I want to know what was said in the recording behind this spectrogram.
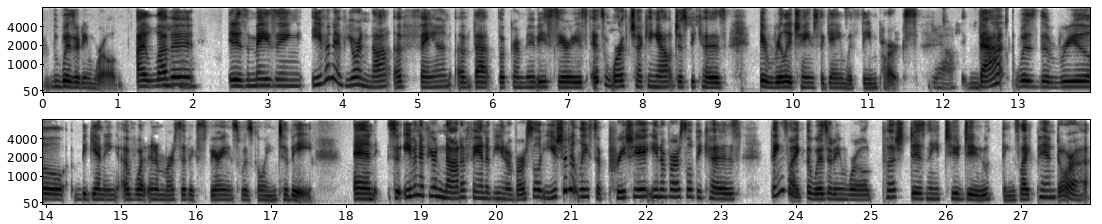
the Wizarding World. I love it. It is amazing. Even if you're not a fan of that book or movie series, it's worth checking out just because it really changed the game with theme parks. Yeah. that was the real beginning of what an immersive experience was going to be. And so, even if you're not a fan of Universal, you should at least appreciate Universal because things like the Wizarding World pushed Disney to do things like Pandora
